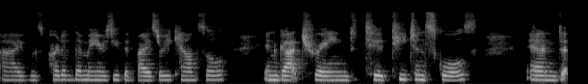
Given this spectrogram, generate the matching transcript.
I was part of the Mayor's Youth Advisory Council and got trained to teach in schools. And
